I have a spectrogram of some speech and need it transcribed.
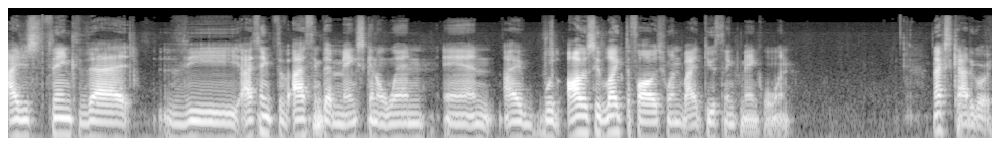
I just think that the I think the I think that Mank's gonna win, and I would obviously like the Father to win, but I do think Mank will win. Next category,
